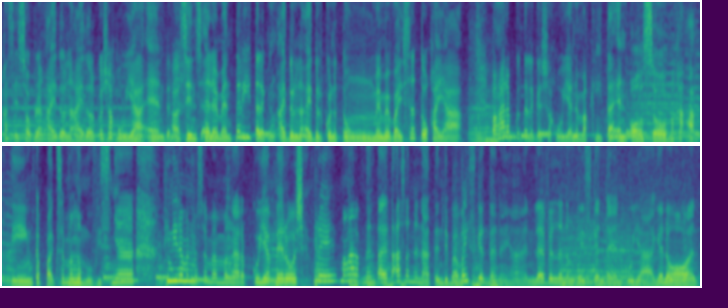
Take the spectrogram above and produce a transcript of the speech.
Kasi sobrang idol na idol ko siya, kuya. And uh, since elementary, talagang idol na idol ko na tong Meme Vice na to. Kaya, pangarap ko talaga siya, kuya, na makita and also maka-acting kapag sa mga movies niya. Hindi naman masama mangarap, kuya, pero syempre, mangarap na tayo. Taasan na natin, di ba? Vice Ganda na yan. Level na ng Vice Ganda yan, kuya. Ganon.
